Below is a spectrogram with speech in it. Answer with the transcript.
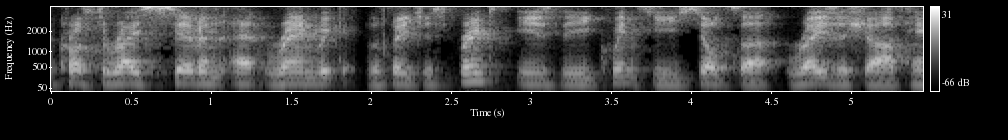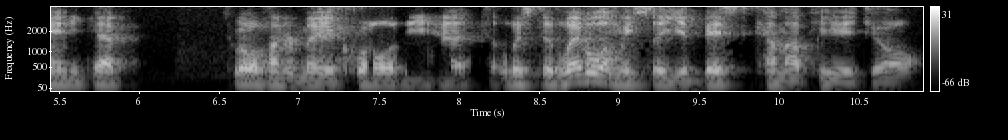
Across to race seven at Randwick, the feature sprint is the Quincy Seltzer Razor Sharp Handicap 1200 metre quality at listed level, and we see your best come up here, Joel.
